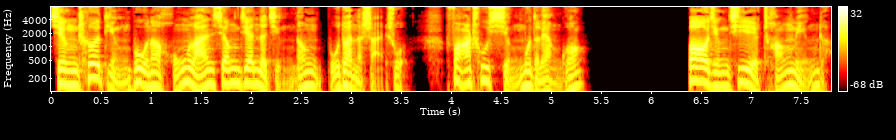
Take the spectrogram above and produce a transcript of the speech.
警车顶部那红蓝相间的警灯不断的闪烁，发出醒目的亮光，报警器长鸣着，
